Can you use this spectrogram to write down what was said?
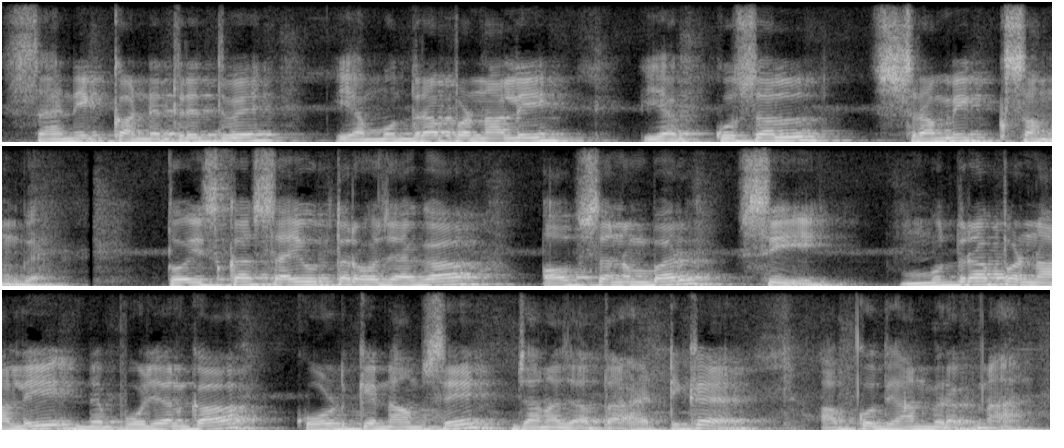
सैनिक का नेतृत्व या मुद्रा प्रणाली या कुशल श्रमिक संघ। तो इसका सही उत्तर हो जाएगा ऑप्शन नंबर सी, मुद्रा प्रणाली नेपोलियन का कोड के नाम से जाना जाता है। ठीक है? आपको ध्यान में रखना है।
